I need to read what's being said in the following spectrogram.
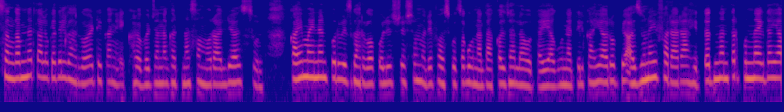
संगमनेर तालुक्यातील घारगाव या ठिकाणी एक खळबळजनक घटना समोर आली असून काही महिन्यांपूर्वीच घारगाव पोलीस स्टेशनमध्ये फसकोचा गुन्हा दाखल झाला होता. या गुन्ह्यातील काही आरोपी अजूनही फरार आहेत. तदनंतर पुन्हा एकदा या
